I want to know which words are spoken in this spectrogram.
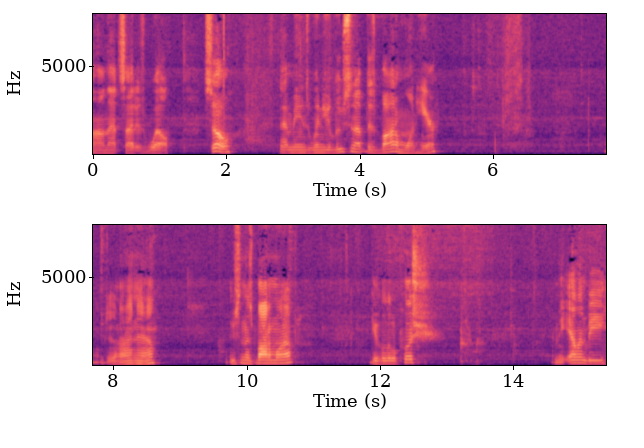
on that side as well. So, that means when you loosen up this bottom one here, I'm doing it right now, loosen this bottom one up, give a little push, and the LNB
